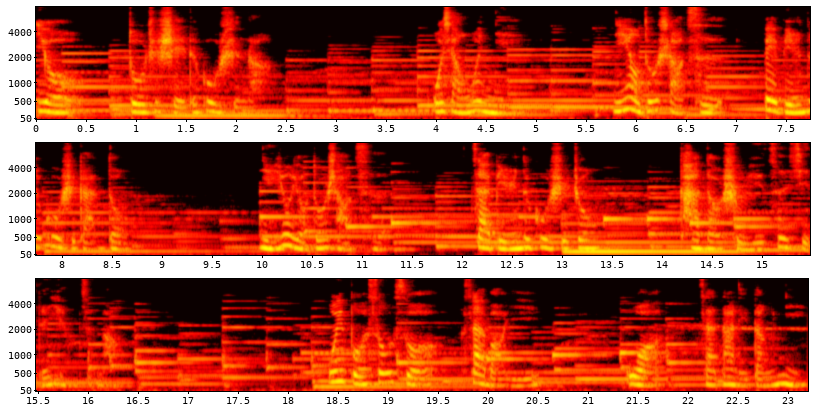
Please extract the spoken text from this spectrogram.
又读着谁的故事呢？我想问你，你有多少次？被别人的故事感动，你又有多少次在别人的故事中看到属于自己的影子呢？微博搜索“赛宝仪”，我在那里等你，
